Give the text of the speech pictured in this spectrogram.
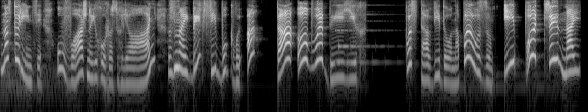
на сторінці. Уважно його розглянь, знайди всі букви А та обведи їх. Постав відео на паузу і починай.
